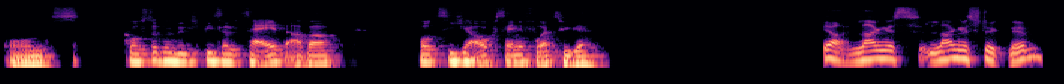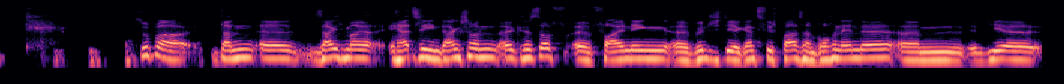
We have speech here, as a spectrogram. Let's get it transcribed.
Und kostet natürlich ein bisschen Zeit, aber hat sicher auch seine Vorzüge. Ja, langes, langes Stück, ne? Super, dann äh, sage ich mal herzlichen Dank schon, äh, Christoph. Äh, vor allen Dingen äh, wünsche ich dir ganz viel Spaß am Wochenende. Ähm, wir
